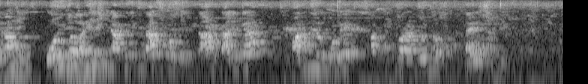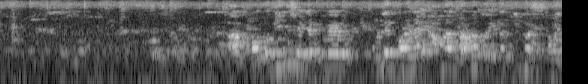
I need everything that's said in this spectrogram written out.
এবং বৈধ বিদেশি নাগরিক তার তালিকা মাননীয় কোর্টে সাবমিট করার জন্য ডাইরেকশন আর কতদিন সেটা কোর্টে উল্লেখ করে নাই আমরা ধারণা করি এটা তিন মাস সময়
